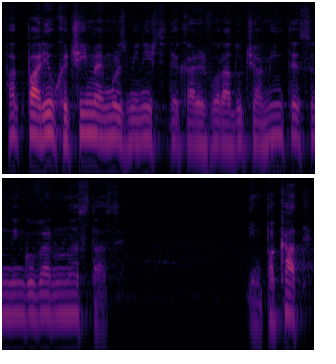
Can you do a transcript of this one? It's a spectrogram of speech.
fac pariu că cei mai mulți miniștri de care își vor aduce aminte sunt din guvernul Năstase. Din păcate.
